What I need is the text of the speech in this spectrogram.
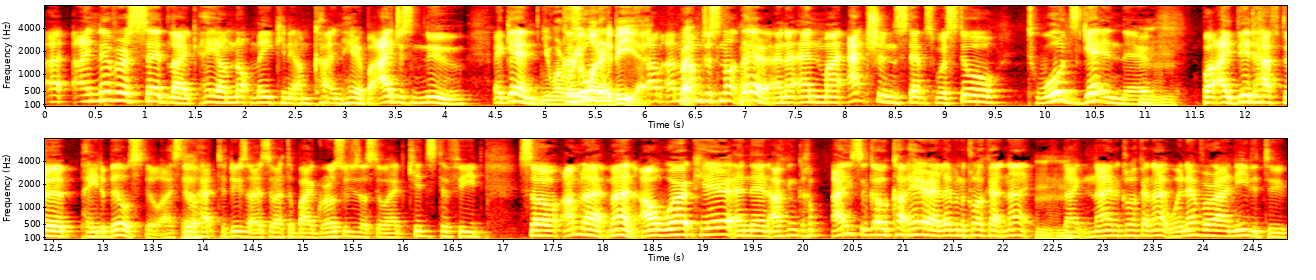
I, I never said like, hey, I'm not making it. I'm cutting hair. But I just knew again. You weren't where you wanted the- to be yet. I'm, I'm, Right. I'm just not there, and and my action steps were still towards getting there. Mm-hmm. But I did have to pay the bills still. I still Yeah. had to do so. I still had to buy groceries. I still had kids to feed. So I'm like, man, I'll work here and then I can come. I used to go cut hair at 11 o'clock at night, Mm-hmm. like 9 o'clock at night, whenever I needed to,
